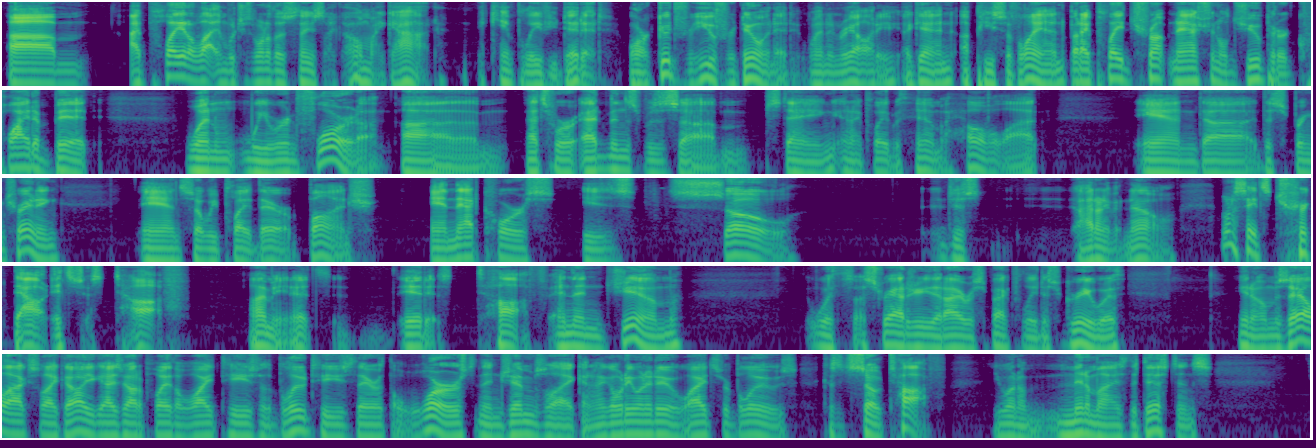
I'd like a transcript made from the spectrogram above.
Um, I played a lot, which is one of those things like, oh my God, can't believe you did it, or good for you for doing it, when in reality, again, a piece of land. But I played Trump National Jupiter quite a bit when we were in Florida. Um, that's where Edmonds was um, staying, and I played with him a hell of a lot, and uh, the spring training. And so we played there a bunch. And that course is so just, I don't even know. I want to say it's tricked out. It's just tough. I mean, it's it is tough. And then Jim, with a strategy that I respectfully disagree with, you know, Mozeliak's like, oh, you guys ought to play the white tees or the blue tees there at the worst. And then Jim's like, and I go, what do you want to do, whites or blues? Because it's so tough. You want to minimize the distance.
